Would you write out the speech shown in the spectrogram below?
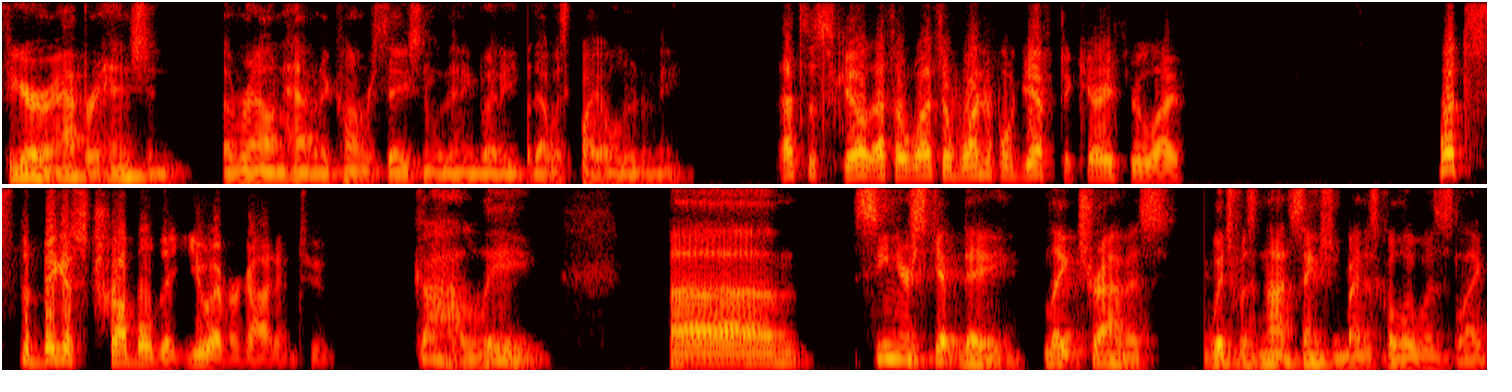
fear or apprehension around having a conversation with anybody that was quite older than me. That's a skill. That's a that's a wonderful gift to carry through life. What's the biggest trouble that you ever got into? Golly. Um, senior skip day, Lake Travis, which was not sanctioned by the school. It was like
